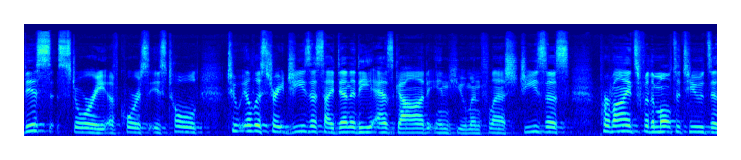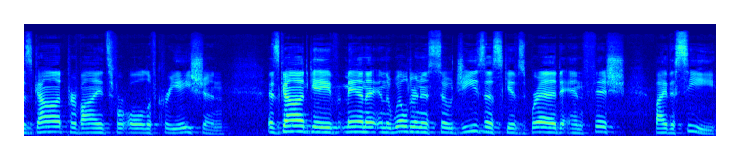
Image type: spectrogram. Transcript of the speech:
This story, of course, is told to illustrate Jesus' identity as God in human flesh. Jesus provides for the multitudes as God provides for all of creation. As God gave manna in the wilderness, so Jesus gives bread and fish by the sea.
